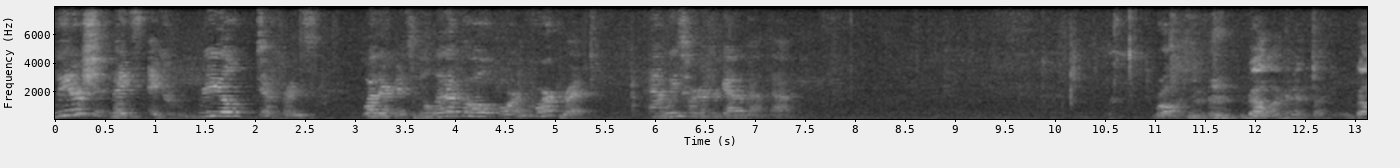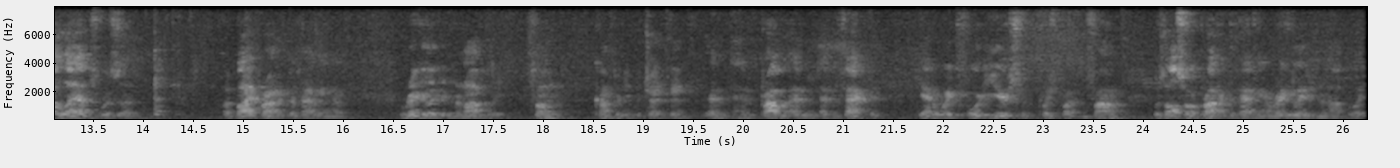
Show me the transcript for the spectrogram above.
leadership makes a real difference, whether it's political or corporate, and we sort of forget about that. Well, Bell, I mean, it- Bell Labs was a a byproduct of having a regulated monopoly phone company, which I think, and, and probably, and, and the fact that you had to wait forty years for the push-button phone was also a product of having a regulated monopoly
